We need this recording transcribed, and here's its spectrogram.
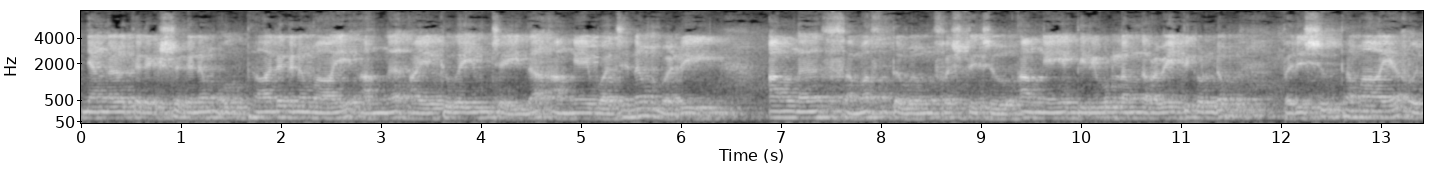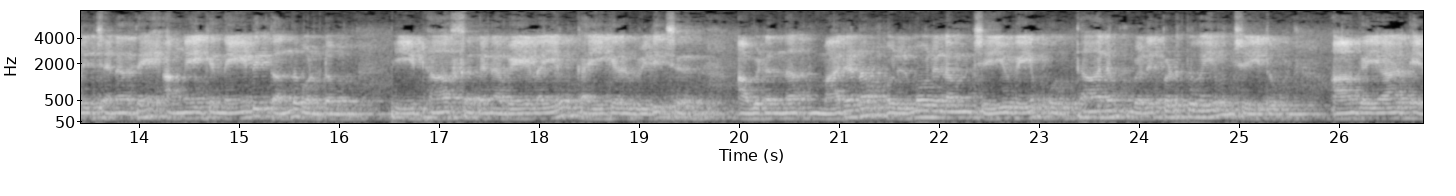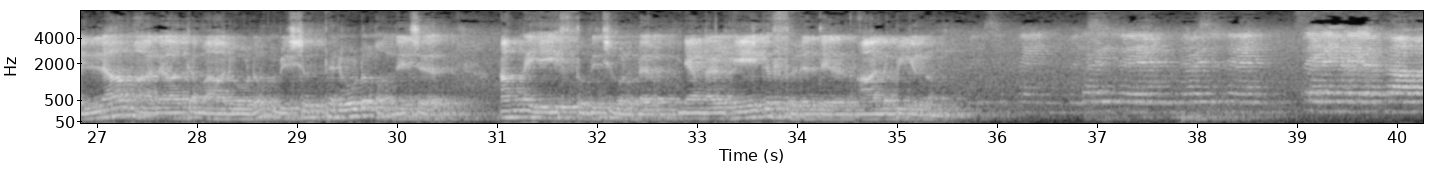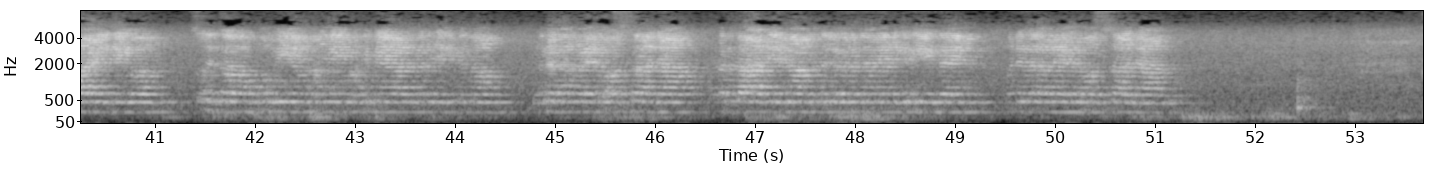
ഞങ്ങൾക്ക് രക്ഷകനും ഉദ്ധാരകനുമായി അങ്ങ് അയക്കുകയും ചെയ്ത അങ്ങേ വചനം വഴി അങ്ങ് സമസ്തവും സൃഷ്ടിച്ചു. അങ്ങേ തിരുവുള്ളം നിറവേറ്റിക്കൊണ്ടും പരിശുദ്ധമായ ഒരു ജനത്തെ അങ്ങേക്ക് നേടിത്തന്നുകൊണ്ടും പീഠാസകന വേളയിൽ കൈകൾ വിരിച്ച് അവിടുന്ന് മരണം ഉന്മൂലനം ചെയ്യുകയും ഉദ്ധാനം വെളിപ്പെടുത്തുകയും ചെയ്തു. ആകയാൽ എല്ലാ മാലാകമാരോടും വിശുദ്ധരോടും ഒന്നിച്ച് അങ്ങയെ സ്തുതിച്ചുകൊണ്ട് ഞങ്ങൾ ഏകസ്വരത്തിൽ ആലപിക്കുന്നു.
